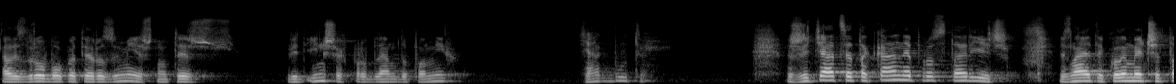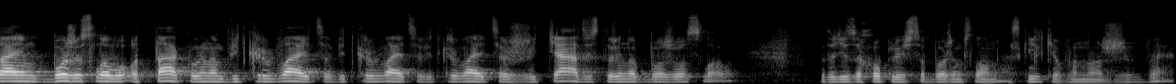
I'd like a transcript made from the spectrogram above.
Але з другого боку, ти розумієш, ну ти ж від інших проблем допоміг. Як бути? Життя це така непроста річ. І знаєте, коли ми читаємо Боже Слово отак, коли нам відкривається, відкривається, відкривається життя зі сторінок Божого Слова, то тоді захоплюєшся Божим Словом, наскільки воно живе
